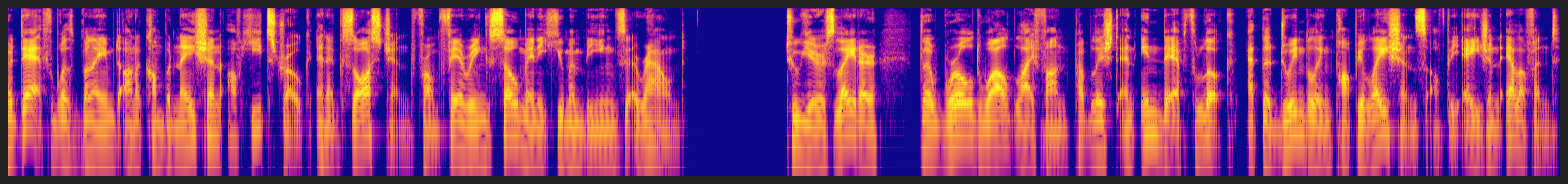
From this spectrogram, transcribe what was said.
Her death was blamed on a combination of heat stroke and exhaustion from ferrying so many human beings around. Two years later, the World Wildlife Fund published an in depth look at the dwindling populations of the Asian elephant,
